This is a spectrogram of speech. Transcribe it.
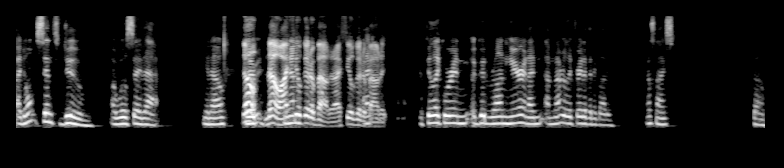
I- don't sense doom. I will say that. You know, No, no, I you know, feel good about it. I feel good I- about it. I feel like we're in a good run here, and I'm I'm not really afraid of anybody. That's nice. So,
